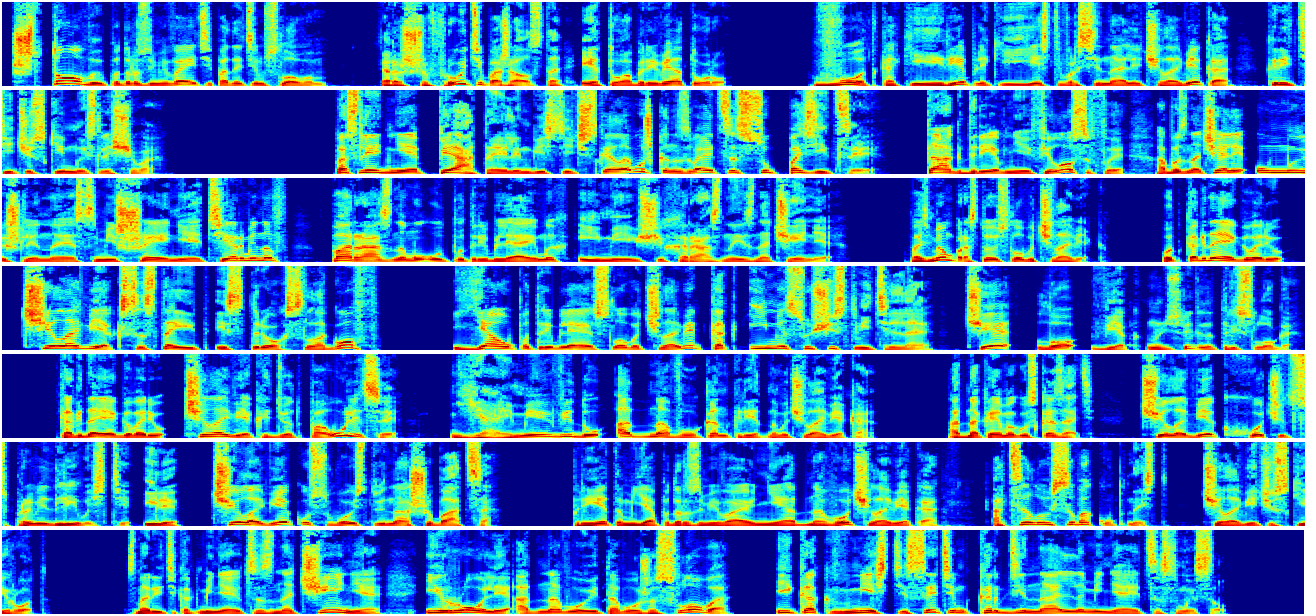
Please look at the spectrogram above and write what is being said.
Что вы подразумеваете под этим словом? Расшифруйте, пожалуйста, эту аббревиатуру. Вот какие реплики есть в арсенале человека, критически мыслящего. Последняя, пятая лингвистическая ловушка называется суппозиции. Так древние философы обозначали умышленное смешение терминов, по-разному употребляемых и имеющих разные значения. Возьмем простое слово «человек». Вот когда я говорю «человек состоит из трех слогов», я употребляю слово «человек» как имя существительное. Че-ло-век. Ну, действительно, три слога. Когда я говорю «человек идет по улице», я имею в виду одного конкретного человека. Однако я могу сказать «человек хочет справедливости» или «человеку свойственно ошибаться». При этом я подразумеваю не одного человека, а целую совокупность, человеческий род. Смотрите, как меняются значения и роли одного и того же слова, и как вместе с этим кардинально меняется смысл.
